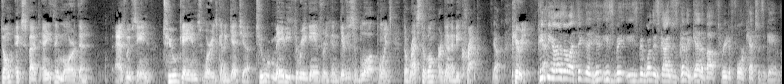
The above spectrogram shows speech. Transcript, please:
don't expect anything more than, as we've seen, two games where he's going to get you, two maybe three games where he's going to give you some blow up points. The rest of them are going to be crap. Yep. Period. PPR though, I think that he, he's been, he's been one of these guys who's going to get about three to four catches a game though.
